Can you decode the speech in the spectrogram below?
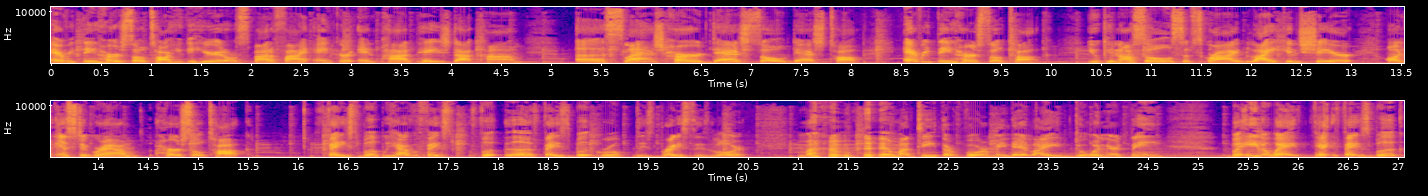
Everything Her Soul Talk. You can hear it on Spotify, Anchor, and podpage.com uh, slash her dash soul dash talk. Everything Her Soul Talk. You can also subscribe, like, and share on Instagram, Her Soul Talk. Facebook, we have a Facebook uh, Facebook group. These braces, Lord, my, my teeth are forming. They're like doing their thing. But either way, Facebook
